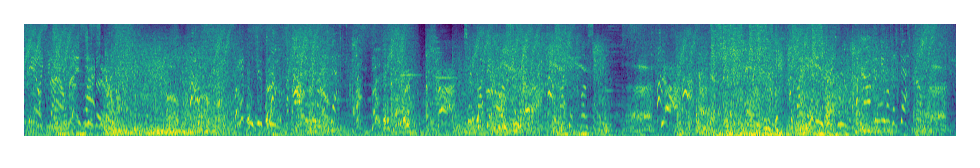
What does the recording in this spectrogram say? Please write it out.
Steel style. Jutsu. Hidden jutsu. A thousand of death. If I get closer. Get closer. Hidden jutsu. A thousand needles of death.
